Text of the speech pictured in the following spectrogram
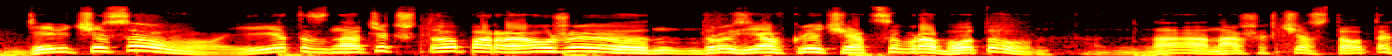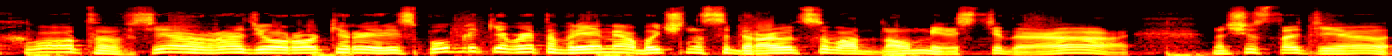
9 часов, и это значит, что пора уже, друзья, включаться в работу на наших частотах. Вот, все радиорокеры республики в это время обычно собираются в одном месте, да. На частоте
